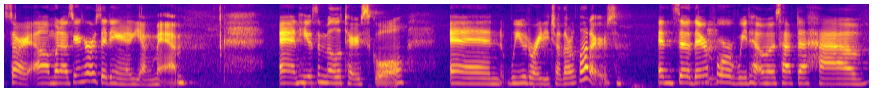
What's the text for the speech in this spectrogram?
sorry um, when i was younger i was dating a young man. And he was in military school and we would write each other letters. And so therefore mm-hmm. we'd almost have to have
